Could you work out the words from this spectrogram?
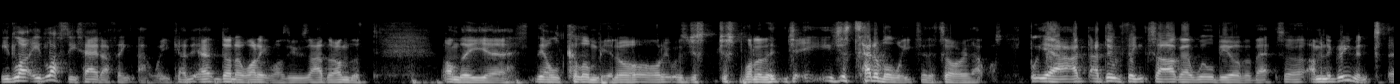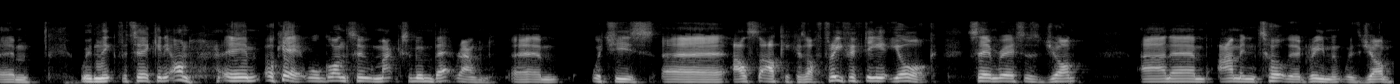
he'd lo- he'd lost his head. I think that week. I, I don't know what it was. He was either on the on the uh, the old Colombian or, or it was just just one of the. It's just terrible week for the Tory that was. But yeah, I, I do think Saga will be over bet. So I'm in agreement. Um, with Nick for taking it on. Um, okay, we'll go on to maximum bet round, um, which is uh, I'll I'll kick us off. Three fifteen at York, same race as John, and um, I'm in totally agreement with John.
